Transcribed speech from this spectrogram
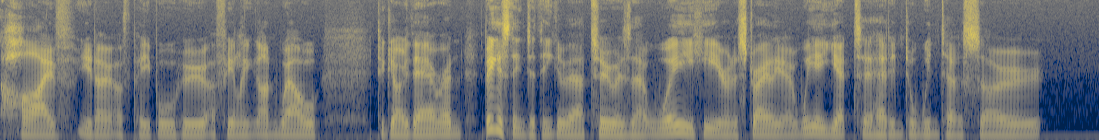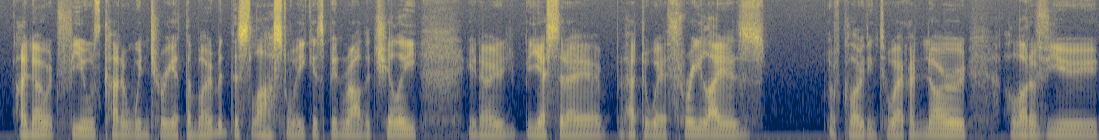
hive, you know, of people who are feeling unwell to go there. And the biggest thing to think about too is that we here in Australia, we are yet to head into winter, so I know it feels kind of wintry at the moment. This last week has been rather chilly. You know, yesterday I had to wear three layers of clothing to work. I know a lot of you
